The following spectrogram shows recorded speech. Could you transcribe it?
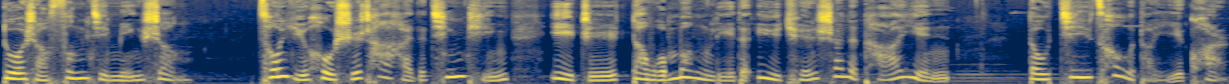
多少风景名胜，从雨后什刹海的蜻蜓，一直到我梦里的玉泉山的塔影，都积凑到一块儿。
